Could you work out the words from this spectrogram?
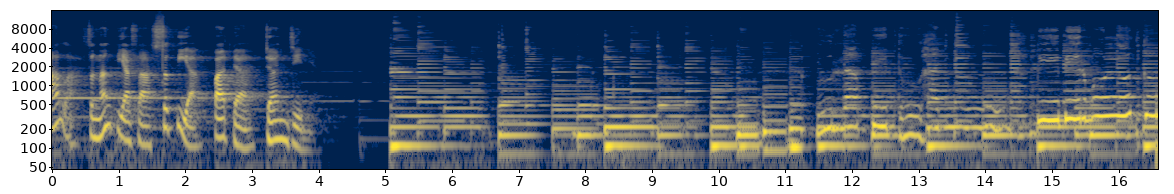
Allah senantiasa setia pada janjinya. Bibir mulutku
